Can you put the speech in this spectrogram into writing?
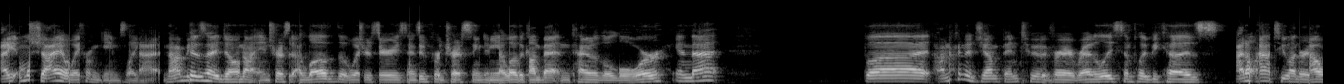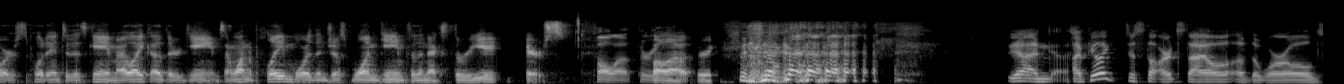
I almost shy away from games like that. Not because I don't I'm not interested. I love the Witcher series and it's super interesting to me. I love the combat and kind of the lore in that. but I'm not going to jump into it very readily simply because I don't have 200 hours to put into this game. I like other games. I want to play more than just one game for the next three years. Fallout Three. Fallout 3. Yeah, Oh, and gosh. I feel like just the art style of the world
